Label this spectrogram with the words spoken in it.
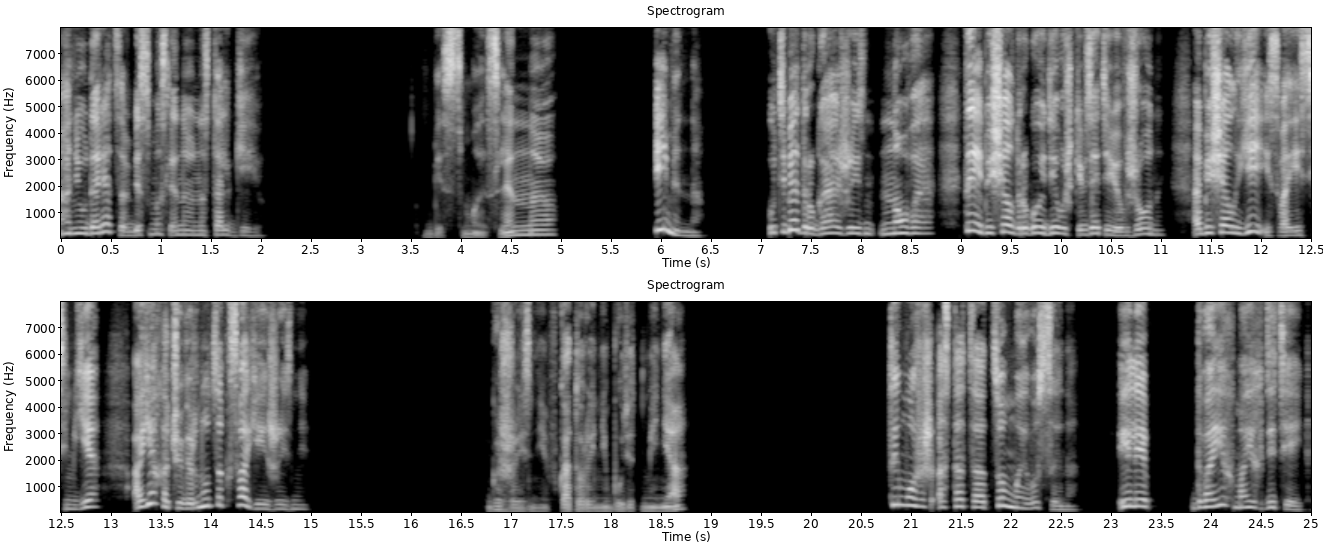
а не ударяться в бессмысленную ностальгию. Бессмысленную? Именно. У тебя другая жизнь, новая. Ты обещал другой девушке взять ее в жены, обещал ей и своей семье, а я хочу вернуться к своей жизни. К жизни, в которой не будет меня? Ты можешь остаться отцом моего сына. Или двоих моих детей,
